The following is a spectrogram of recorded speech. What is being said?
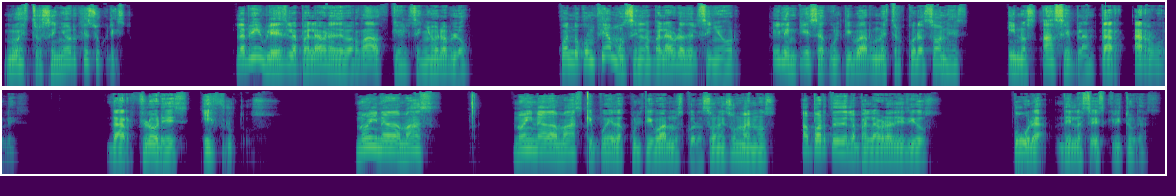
Nuestro Señor Jesucristo. La Biblia es la palabra de verdad que el Señor habló. Cuando confiamos en la palabra del Señor, Él empieza a cultivar nuestros corazones y nos hace plantar árboles, dar flores y frutos. No hay nada más no hay nada más que pueda cultivar los corazones humanos aparte de la palabra de Dios, pura de las escrituras.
